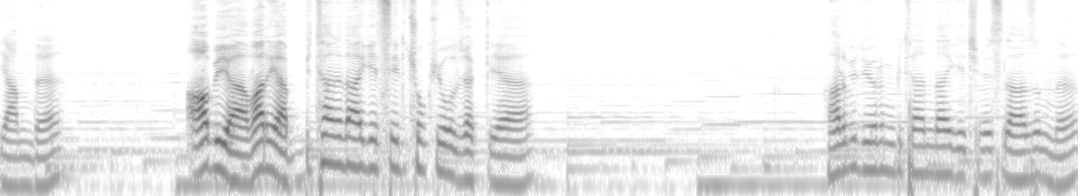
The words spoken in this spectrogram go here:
Yandı. Abi ya var ya bir tane daha geçseydi çok iyi olacaktı ya. Harbi diyorum bir tane daha geçmesi lazımdı.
